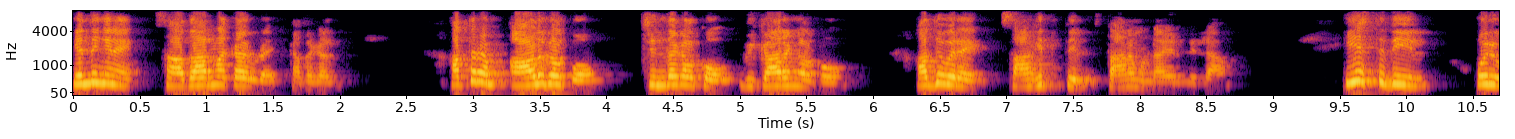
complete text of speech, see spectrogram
എന്നിങ്ങനെ സാധാരണക്കാരുടെ കഥകൾ. അത്തരം ആളുകൾക്കോ ചിന്തകൾക്കോ വികാരങ്ങൾക്കോ അതുവരെ സാഹിത്യത്തിൽ സ്ഥാനമുണ്ടായിരുന്നില്ല. ഈ സ്ഥിതിയിൽ ഒരു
